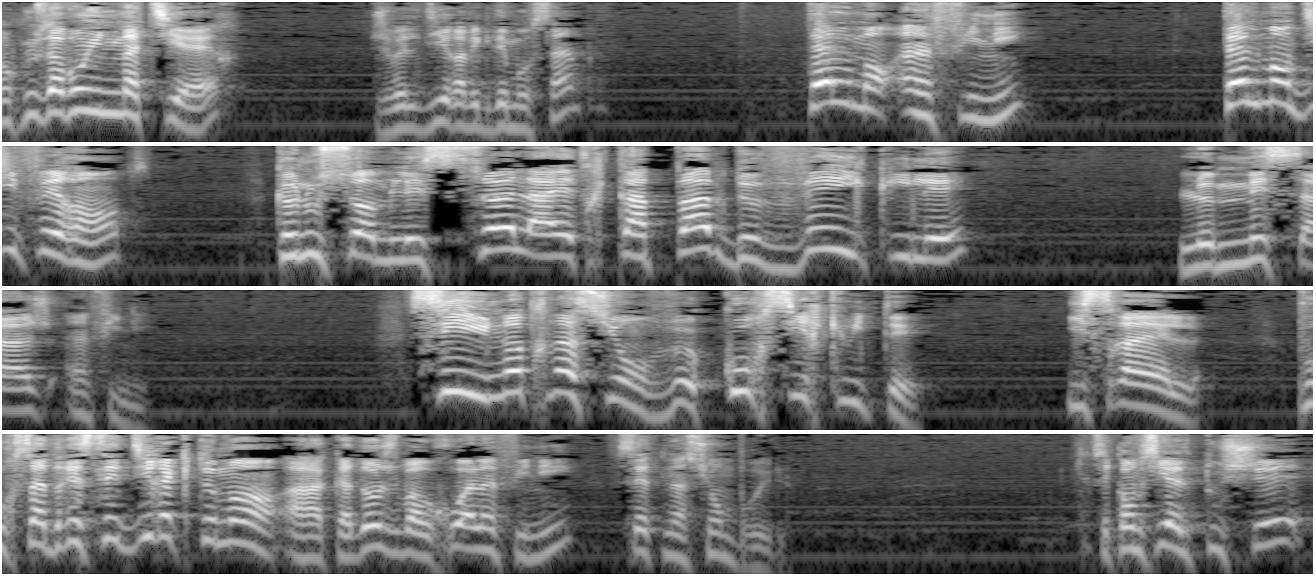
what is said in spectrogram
Donc nous avons une matière, je vais le dire avec des mots simples, tellement infinie, tellement différente, que nous sommes les seuls à être capables de véhiculer le message infini. Si une autre nation veut court-circuiter Israël pour s'adresser directement à Kadosh Baruch à l'infini, cette nation brûle. C'est comme si elle touchait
